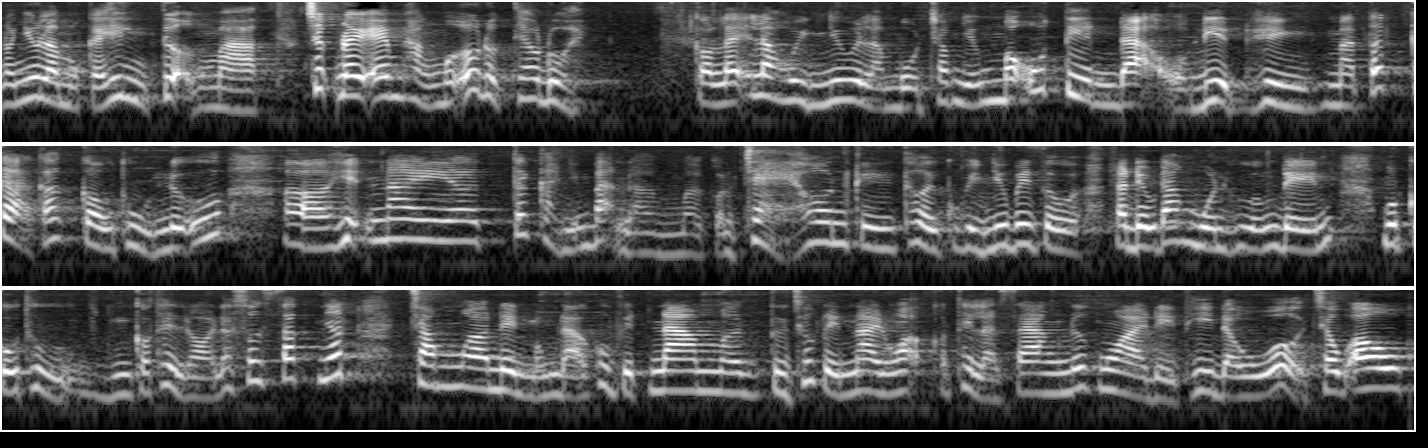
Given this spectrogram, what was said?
Nó như là một cái hình tượng mà trước đây em hằng mơ ước được theo đuổi. Có lẽ là Huỳnh Như là một trong những mẫu tiền đạo điển hình mà tất cả các cầu thủ nữ uh, hiện nay ờ, tất cả những bạn ờ, mà còn trẻ hơn cái thời của Huỳnh Như bây giờ là đều đang muốn hướng đến một cầu thủ có thể nói là xuất sắc nhất trong nền bóng đá của Việt Nam từ trước đến nay đúng không ạ? Có thể là sang nước ngoài để thi đấu ở châu Âu.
